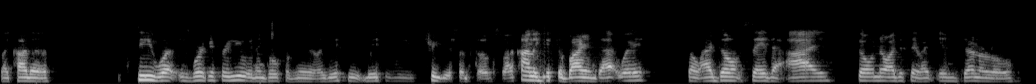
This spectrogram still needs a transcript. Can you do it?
like kind of see what is working for you and then go from there. Like basically, basically treat your symptoms. So I kind of get the buy-in that way. So I don't say that I don't know. I just say like in general,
